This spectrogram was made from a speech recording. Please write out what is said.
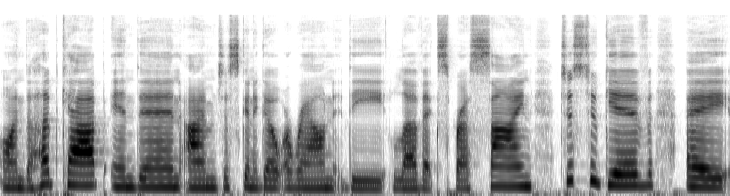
on the hubcap, and then I'm just going to go around the Love Express sign just to give a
